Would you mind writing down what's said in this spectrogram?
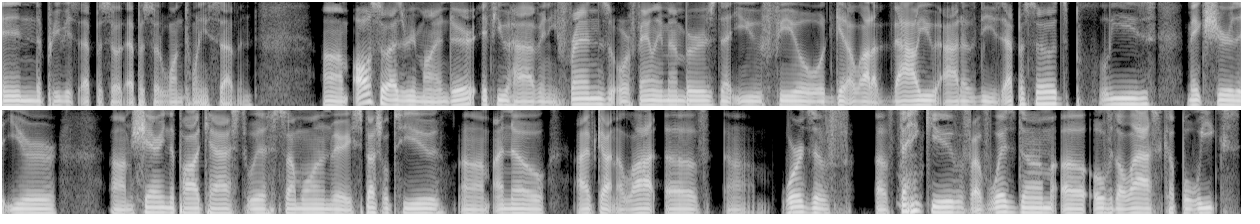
in the previous episode, episode 127. Um, also, as a reminder, if you have any friends or family members that you feel would get a lot of value out of these episodes, please make sure that you're um, sharing the podcast with someone very special to you. Um, I know I've gotten a lot of um, words of, of thank you, of wisdom uh, over the last couple weeks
